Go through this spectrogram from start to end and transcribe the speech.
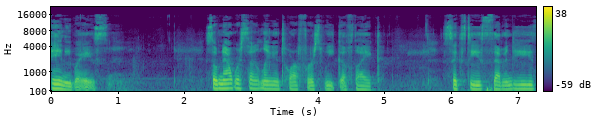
Anyways, so now we're settling into our first week of like 60s, 70s,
